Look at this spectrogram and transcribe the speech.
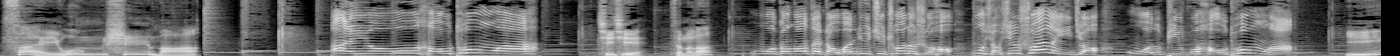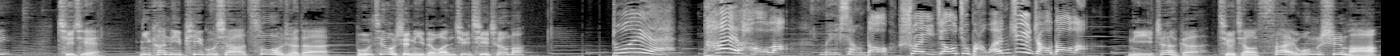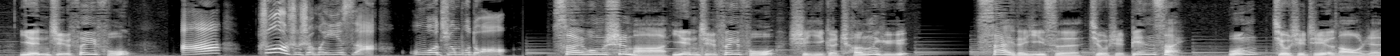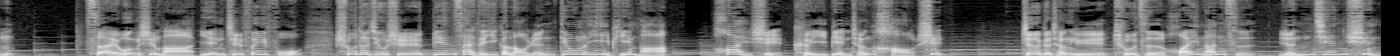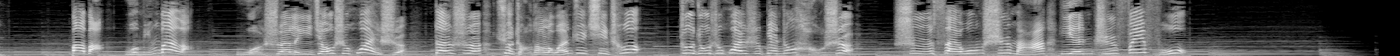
塞翁失马。哎呦，好痛啊！琪琪，怎么了？我刚刚在找玩具汽车的时候，不小心摔了一跤，我的屁股好痛啊！咦，琪琪，你看你屁股下坐着的，不就是你的玩具汽车吗？对，哎，太好了！没想到摔一跤就把玩具找到了。你这个就叫塞翁失马，焉知非福啊？这是什么意思啊？我听不懂。塞翁失马，焉知非福是一个成语。塞的意思就是边塞，翁就是指老人。塞翁失马，焉知非福，说的就是边塞的一个老人丢了一匹马，坏事可以变成好事。这个成语出自《淮南子·人间训》。爸爸，我明白了，我摔了一跤是坏事，但是却找到了玩具汽车，这就是坏事变成好事，是塞翁失马，焉知非福。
